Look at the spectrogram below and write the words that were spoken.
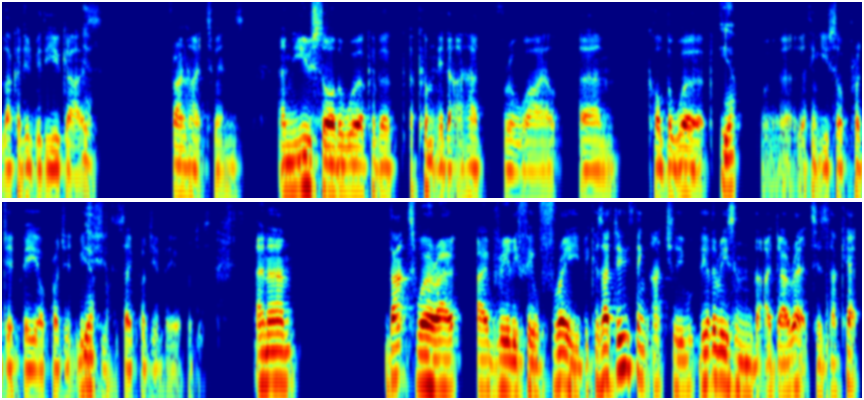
like I did with you guys, yeah. Fahrenheit Twins, and you saw the work of a, a company that I had for a while um, called The Work. Yeah. Uh, I think you saw Project B or Project. We yeah. just used to say Project B or Project, and um, that's where I I really feel free because I do think actually the other reason that I direct is I kept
